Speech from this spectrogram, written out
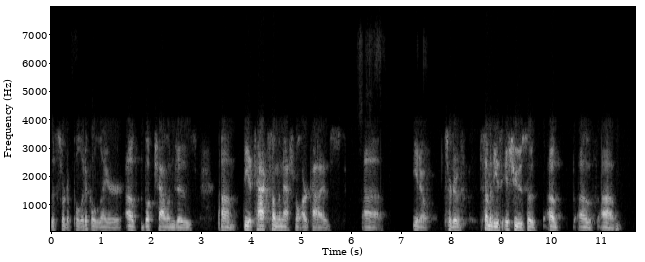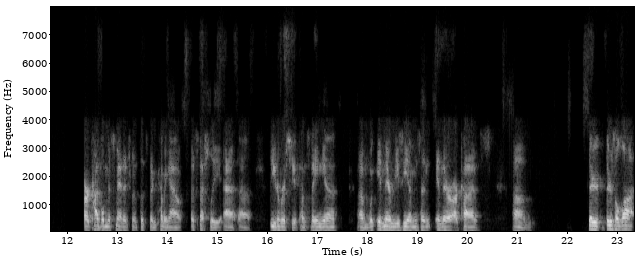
this sort of political layer of the book challenges um, the attacks on the national archives uh, you know sort of some of these issues of of of um, archival mismanagement that's been coming out especially at uh, the university of pennsylvania um, in their museums and in their archives um, there there's a lot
